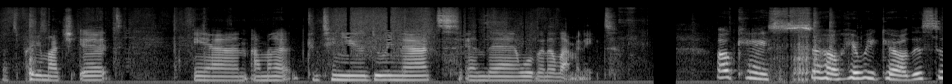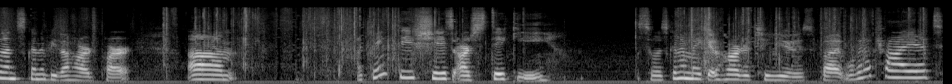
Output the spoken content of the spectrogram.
that's pretty much it and I'm going to continue doing that and then we're going to laminate. Okay, so here we go. This one's going to be the hard part. Um, I think these sheets are sticky, so it's going to make it harder to use, but we're going to try it.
